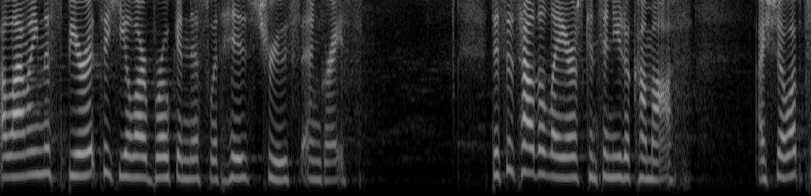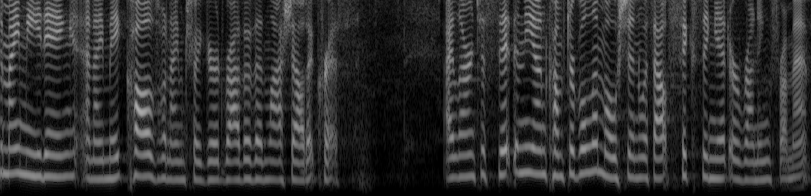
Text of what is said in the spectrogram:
allowing the Spirit to heal our brokenness with His truth and grace. This is how the layers continue to come off. I show up to my meeting and I make calls when I'm triggered rather than lash out at Chris. I learn to sit in the uncomfortable emotion without fixing it or running from it.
